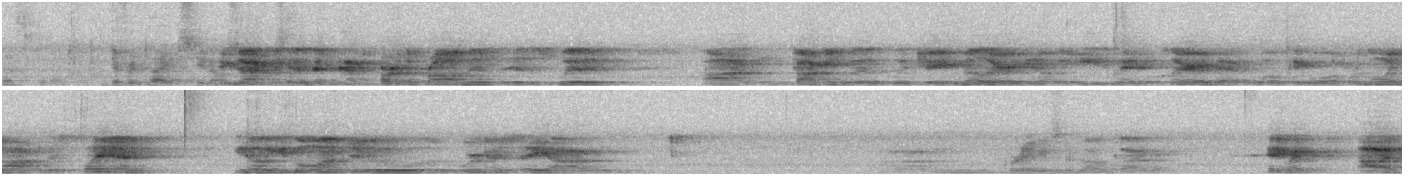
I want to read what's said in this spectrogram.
That's a good idea. different types, you know. Exactly, So- because that, that's part of the problem is, is with, um, talking with, with Jay Miller, you know, he's made it clear that, well, okay, well, if we're going off of this plan, you know, you go on to, we're gonna say, um, um, Graves or. oh, God. Anyway, uh,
